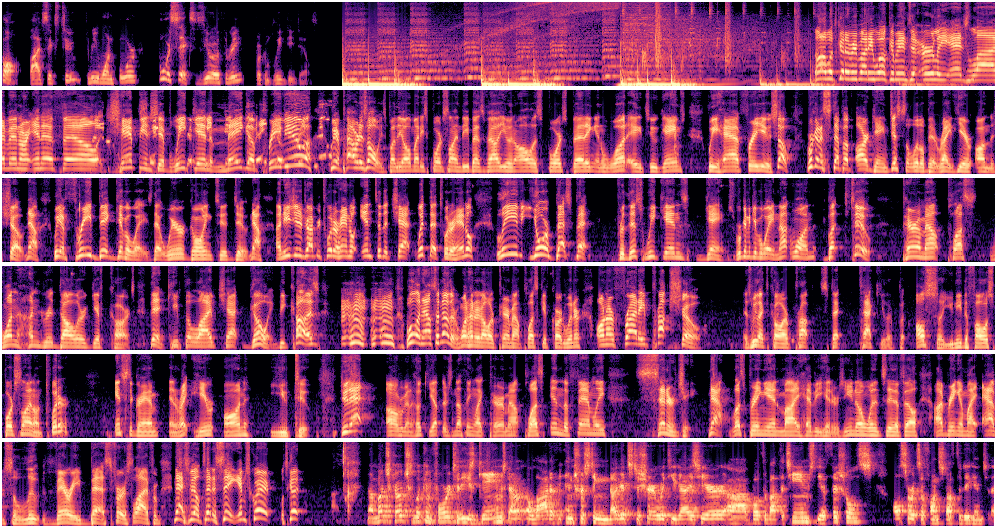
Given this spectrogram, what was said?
Call 562 314 4603 for complete details. Oh, what's good, everybody? Welcome into Early Edge Live in our NFL Championship Weekend Mega Preview. We are powered, as always, by the Almighty Sports Line, the best value in all of sports betting. And what a two games we have for you. So, we're going to step up our game just a little bit right here on the show. Now, we have three big giveaways that we're going to do. Now, I need you to drop your Twitter handle into the chat with that Twitter handle. Leave your best bet for this weekend's games. We're going to give away not one, but two Paramount Plus $100 gift cards. Then keep the live chat going because we'll announce another $100 Paramount Plus gift card winner on our Friday prop show, as we like to call our prop spectacular. But also, you need to follow Sportsline on Twitter, Instagram, and right here on YouTube. Do that. Oh, we're going to hook you up. There's nothing like Paramount Plus in the family synergy. Now, let's bring in my heavy hitters. You know, when it's NFL, I bring in my absolute very best. First, live from Nashville, Tennessee, M Squared. What's good? Not much, coach. Looking forward to these games. Got a lot of interesting nuggets to share with you guys here, uh, both about the teams, the officials, all sorts of fun stuff to dig in today.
